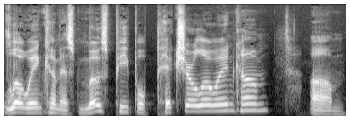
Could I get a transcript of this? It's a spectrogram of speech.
low income as most people picture low income. Um,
